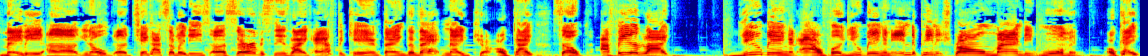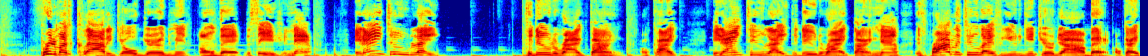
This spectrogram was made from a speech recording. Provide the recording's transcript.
maybe, uh, you know, uh, check out some of these, uh, services like aftercare and things of that nature. Okay. So I feel like you being an alpha, you being an independent, strong minded woman. Okay pretty much clouded your judgment on that decision. Now, it ain't too late to do the right thing, okay? It ain't too late to do the right thing. Now, it's probably too late for you to get your job back, okay?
